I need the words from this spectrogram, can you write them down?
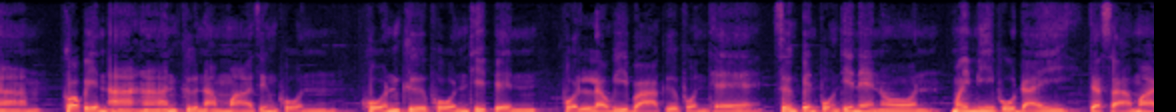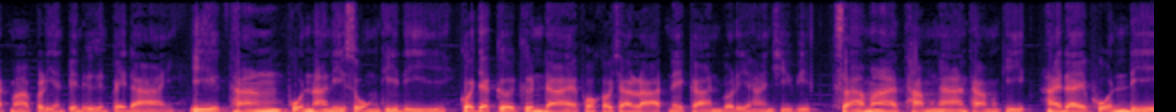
งาม ก็เป็นอาหารคือนำมาซึ่งผล ผลคือผลที่เป็น ผลละวิบากคือผลแท้ ซึ่งเป็นผลที่แน่นอน ไม่มีผู้ใดจะสามารถมาเปลี่ยนเป็นอื่นไปได้ อีกทั้งผลอานิสงส์ที่ดี ก็จะเกิดขึ้นได้ เพราะเขาฉลาดในการบริหารชีวิต สามารถทำงานทำกิจให้ได้ผลดี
